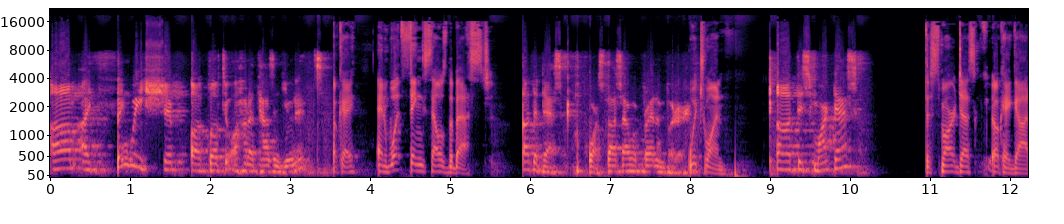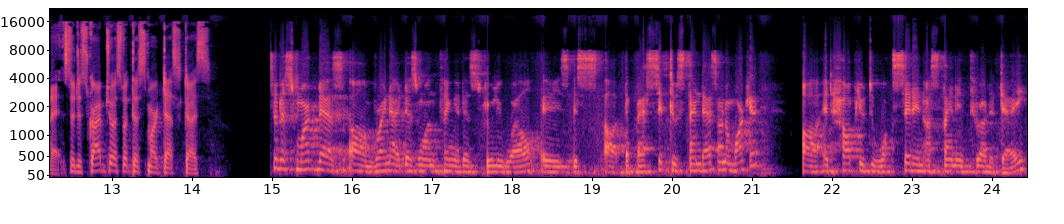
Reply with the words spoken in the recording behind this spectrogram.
Um, I think we ship uh, close to 100,000 units. Okay. And what thing sells the best? At the desk, of course. That's our bread and butter. Which one? Uh, the smart desk. The smart desk. Okay, got it. So describe to us what the smart desk does. So the smart desk, um, right now, it does one thing it does really well is is uh, the best sit to stand desk on the market. Uh, it helps you to work sitting or standing throughout the day.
